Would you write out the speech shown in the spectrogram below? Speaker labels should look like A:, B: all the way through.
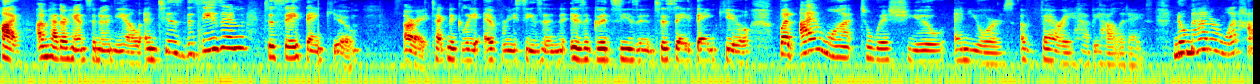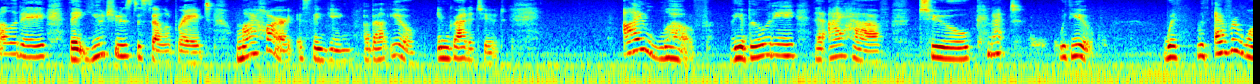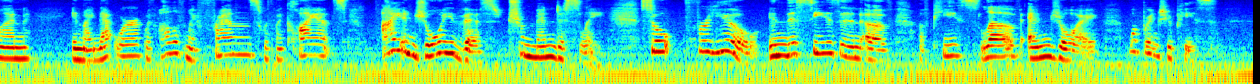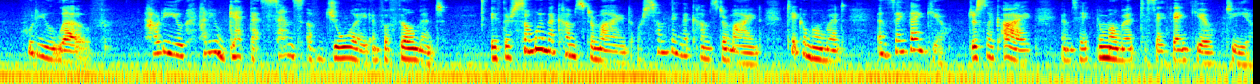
A: Hi, I'm Heather Hansen O'Neill, and tis the season to say thank you. All right, technically, every season is a good season to say thank you, but I want to wish you and yours a very happy holidays. No matter what holiday that you choose to celebrate, my heart is thinking about you in gratitude. I love the ability that I have to connect with you with with everyone in my network, with all of my friends, with my clients. I enjoy this tremendously. So for you in this season of of peace, love, and joy, what brings you peace? Who do you love? How do you how do you get that sense of joy and fulfillment? If there's someone that comes to mind or something that comes to mind, take a moment and say thank you just like I am taking a moment to say thank you to you.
